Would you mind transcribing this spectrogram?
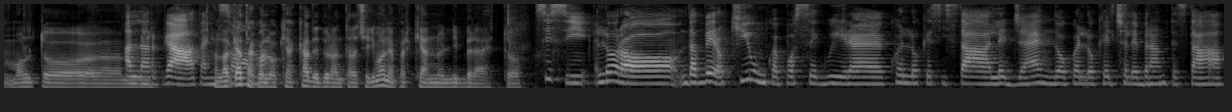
molto ehm, allargata, insomma. allargata a quello che accade durante la cerimonia perché hanno il libretto. Sì, sì, loro davvero chiunque può seguire quello che si sta leggendo, quello che il celebrante sta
